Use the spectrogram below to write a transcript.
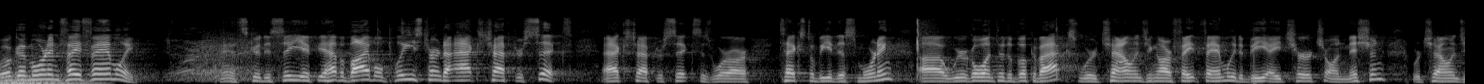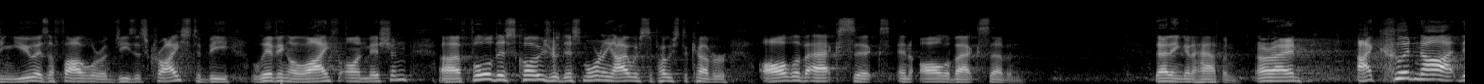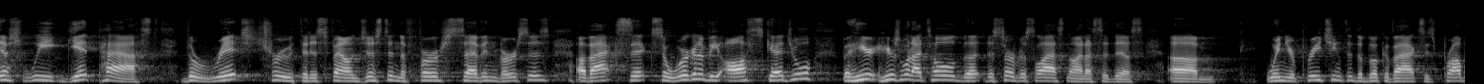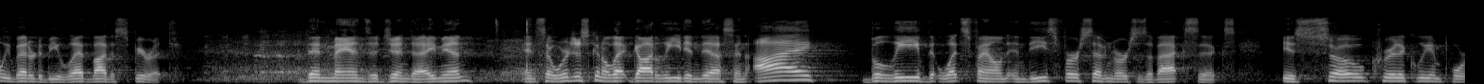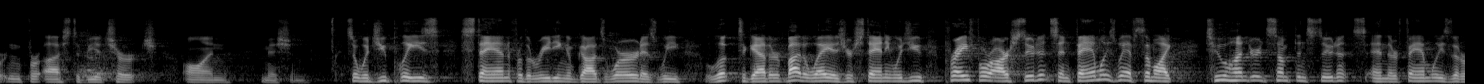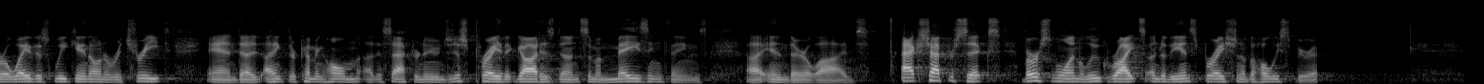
Well, good morning, Faith family. It's good to see you. If you have a Bible, please turn to Acts chapter 6. Acts chapter 6 is where our text will be this morning. Uh, we're going through the book of Acts. We're challenging our faith family to be a church on mission. We're challenging you as a follower of Jesus Christ to be living a life on mission. Uh, full disclosure this morning, I was supposed to cover all of Acts 6 and all of Acts 7. That ain't going to happen, all right? I could not this week get past the rich truth that is found just in the first seven verses of Acts 6. So we're going to be off schedule. But here, here's what I told the, the service last night I said this um, When you're preaching through the book of Acts, it's probably better to be led by the Spirit than man's agenda. Amen? And so we're just going to let God lead in this. And I believe that what's found in these first seven verses of Acts 6 is so critically important for us to be a church on mission. So, would you please stand for the reading of God's word as we look together? By the way, as you're standing, would you pray for our students and families? We have some like 200 something students and their families that are away this weekend on a retreat. And uh, I think they're coming home uh, this afternoon. Just pray that God has done some amazing things uh, in their lives. Acts chapter 6, verse 1, Luke writes under the inspiration of the Holy Spirit.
